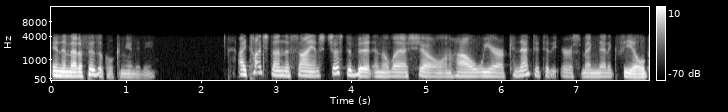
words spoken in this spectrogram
in the metaphysical community. I touched on the science just a bit in the last show on how we are connected to the Earth's magnetic field.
